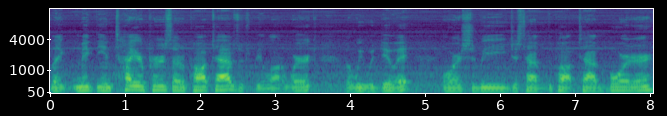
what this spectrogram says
like make the entire purse out of pop tabs which would be a lot of work but we would do it or should we just have the pop tab border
